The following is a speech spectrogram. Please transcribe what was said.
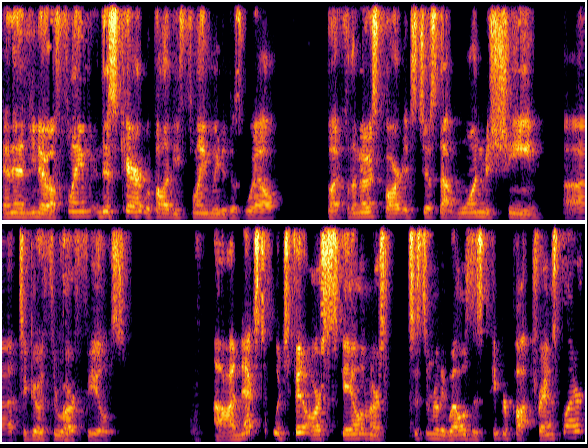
and then, you know, a flame, this carrot will probably be flame weeded as well. But for the most part, it's just that one machine uh, to go through our fields. Uh, next, which fit our scale and our system really well is this paper pot transplanter.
